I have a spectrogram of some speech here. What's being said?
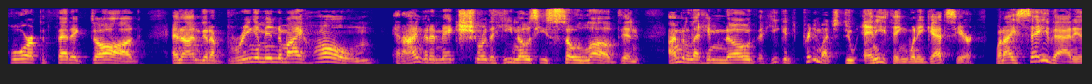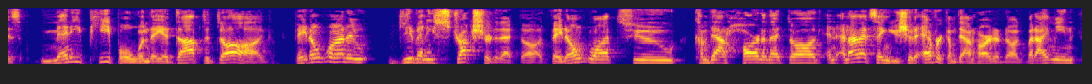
poor, pathetic dog, and I'm going to bring him into my home, and I'm going to make sure that he knows he's so loved, and I'm going to let him know that he can pretty much do anything when he gets here. When I say that, is many people, when they adopt a dog, they don't want to give any structure to that dog. They don't want to come down hard on that dog. And, and I'm not saying you should ever come down hard on a dog, but I mean,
